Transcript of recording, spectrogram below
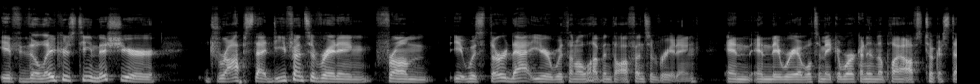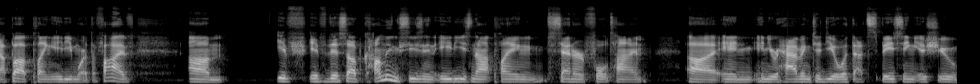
if the Lakers team this year drops that defensive rating from it was third that year with an 11th offensive rating and and they were able to make it work and in the playoffs took a step up playing AD more at the 5 um, if if this upcoming season AD is not playing center full time uh, and and you're having to deal with that spacing issue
